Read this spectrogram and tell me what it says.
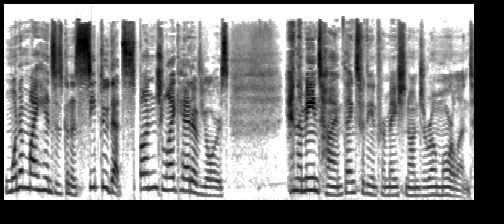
one of my hints is going to seep through that sponge like head of yours. In the meantime, thanks for the information on Jerome Moreland.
